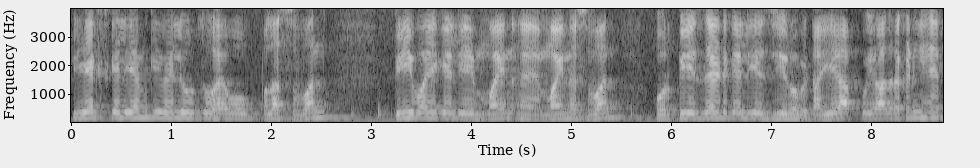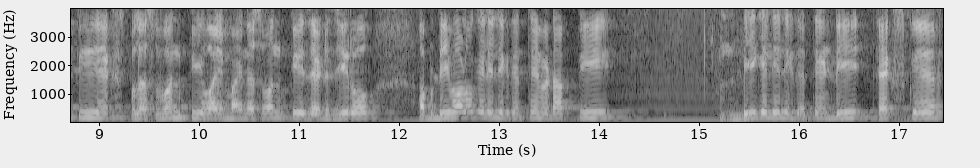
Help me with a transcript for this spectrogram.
पी एक्स के लिए एम की वैल्यू जो है वो प्लस वन पी वाई के लिए माइन माइनस वन और पी जेड के लिए ज़ीरो बेटा, ये आपको याद रखनी है P X plus one P Y minus one P Z zero अब डी वालों के लिए लिख देते हैं बेटा पी डी के लिए लिख देते हैं D X square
